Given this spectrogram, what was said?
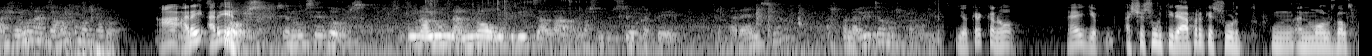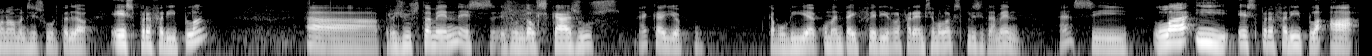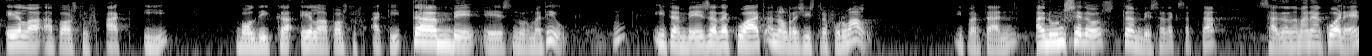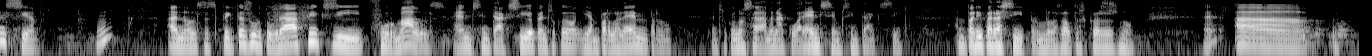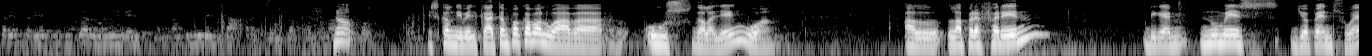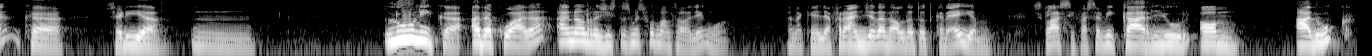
això en un examen com es valora? Ah, ara, ara ja... Dos, si en un C2 un alumne no utilitza la, la solució que té preferència, es penalitza o no es penalitza? Jo crec que no. Eh? Jo, això sortirà perquè surt, en molts dels fenòmens hi surt allò, és preferible, uh, però justament és, és un dels casos eh, que jo que volia comentar i fer-hi referència molt explícitament. Eh? Si la I és preferible a L apòstrof H-I, vol dir que L apòstrof H-I també és normatiu mm? i també és adequat en el registre formal. I, per tant, en un C2 també s'ha d'acceptar, s'ha de demanar coherència? En els aspectes ortogràfics i formals. Eh? En sintaxi jo penso que ja en parlarem, però penso que no s'ha de demanar coherència en sintaxi. En periparà sí, però amb les altres coses no. Eh? Uh, La forma preferent seria exigible en un nivell, en l'antic nivell K, per exemple, però no en el no, C2. és que el nivell K tampoc avaluava ús de la llengua. El, la preferent, diguem, només jo penso eh, que seria mm, l'única adequada en els registres més formals de la llengua, en aquella franja de dalt de tot que dèiem. És clar, si fas servir car, llur, om, àduc,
